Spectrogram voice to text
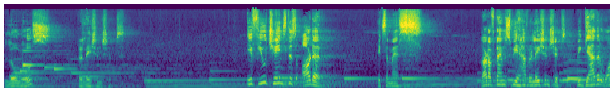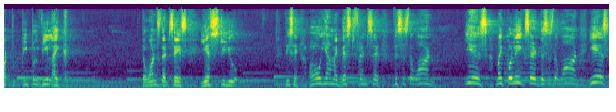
logos, relationships. If you change this order, it's a mess. A lot of times we have relationships. We gather what people we like. The ones that says yes to you. We say, "Oh yeah, my best friend said this is the one." Yes, my colleague said this is the one. Yes,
